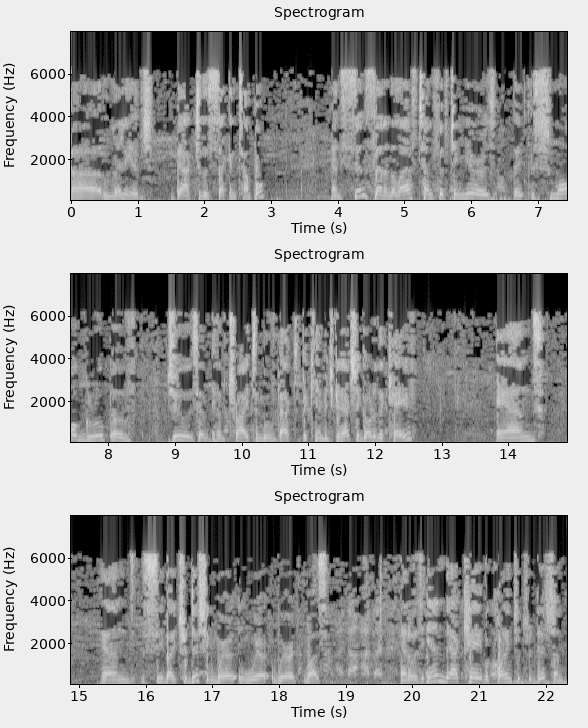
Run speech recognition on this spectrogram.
uh, lineage back to the Second Temple. And since then, in the last 10, 15 years, a small group of Jews have, have tried to move back to Pekin. But you can actually go to the cave and and see by tradition where where where it was. And it was in that cave, according to tradition,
